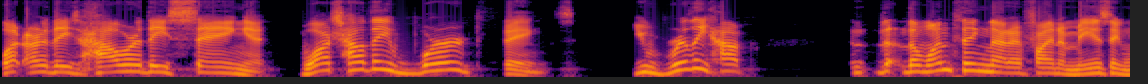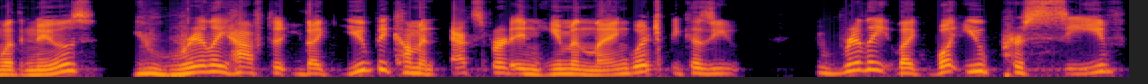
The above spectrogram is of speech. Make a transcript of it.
What are they how are they saying it? Watch how they word things. You really have the, the one thing that I find amazing with news, you really have to like you become an expert in human language because you you really like what you perceive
